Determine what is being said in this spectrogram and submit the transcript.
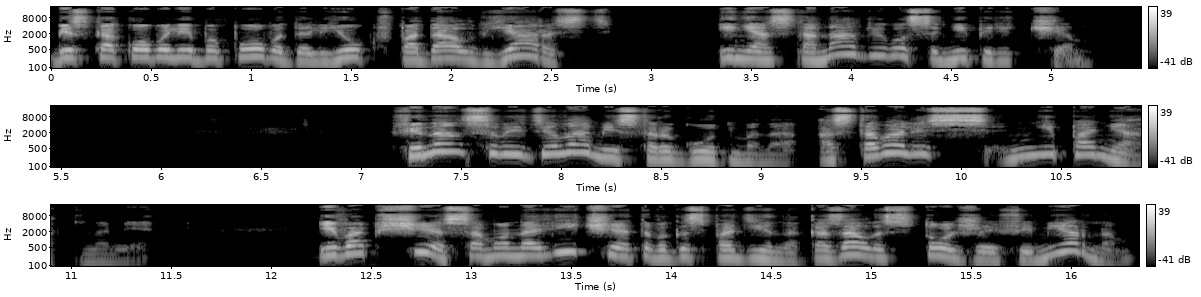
Без какого-либо повода Льюк впадал в ярость и не останавливался ни перед чем. Финансовые дела мистера Гудмана оставались непонятными, и вообще само наличие этого господина казалось столь же эфемерным,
